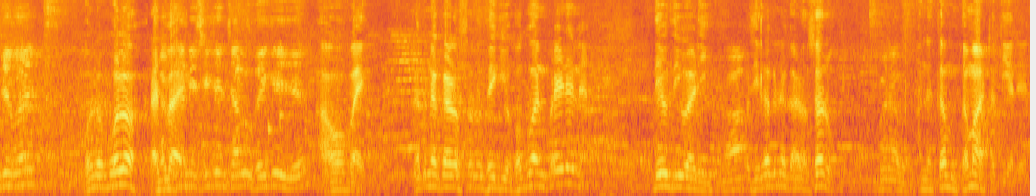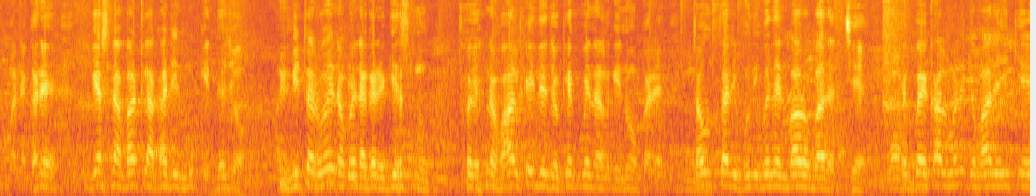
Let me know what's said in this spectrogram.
સંજયભાઈ બોલો બોલો રાજભાઈ. સીઝન ચાલુ થઈ ગઈ છે. આવો ભાઈ લગ્ન ગાળો શરૂ થઈ ગયો. ભગવાન પડે ને દેવ દિવાળી પછી લગ્ન ગાળો શરૂ. બરાબર. અને ધમ ધમાટ અત્યારે મને ઘરે ગેસના બાટલા કાઢીને મૂકી દેજો. મીટર હોય ને કોઈના ઘરે ગેસનું તો એને વાલ કહી દેજો કેક મહિના લગી ન કરે. ચૌદ તારીખ સુધી બધાને બારો બાર જ છે. એક ભાઈ કાલ મને કે મારે એ કે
